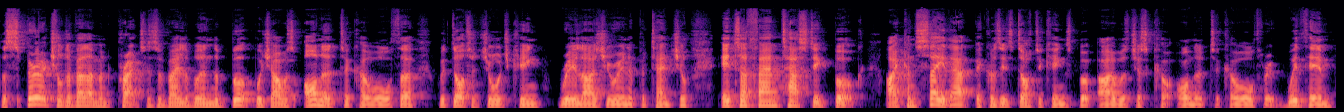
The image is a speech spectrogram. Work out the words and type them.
the spiritual development practice available in the book, which I was honored to co author with Dr. George King, Realize Your Inner Potential. It's a fantastic book. I can say that because it's Dr. King's book. I was just co- honored to co author it with him.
